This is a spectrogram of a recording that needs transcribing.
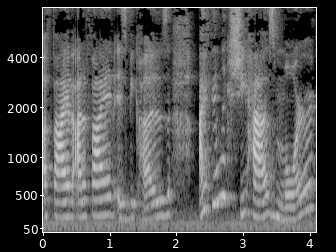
a five out of five is because I feel like she has more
